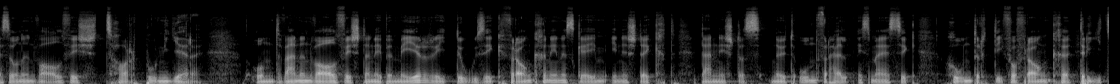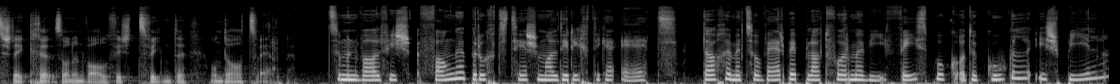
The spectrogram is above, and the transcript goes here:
so einen Walfisch zu harponieren. Und wenn ein Walfisch dann eben mehrere tausend Franken in ein Game steckt, dann ist das nicht unverhältnismäßig, hunderte von Franken reinzustecken, so einen Walfisch zu finden und anzuwerben. Um einen Walfisch zu fangen, braucht es zuerst einmal die richtigen Ads. Da kommen so Werbeplattformen wie Facebook oder Google ins Spiel.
